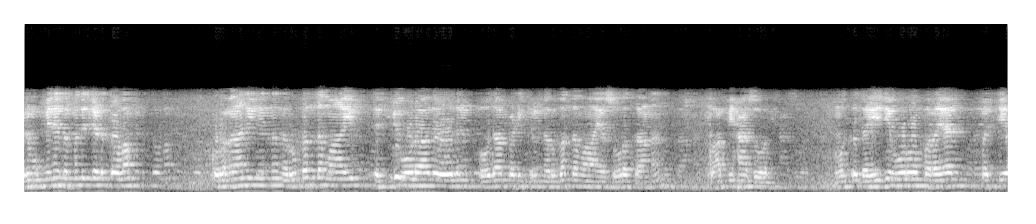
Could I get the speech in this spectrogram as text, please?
ഒരു മുമ്മിനെ സംബന്ധിച്ചിടത്തോളം ഖുർആാനിൽ നിന്ന് നിർബന്ധമായും തെറ്റുകൂടാതെ ഓതൽ ഓതാൻ പഠിക്കൽ നിർബന്ധമായ സൂറത്താണ് ഫാത്തിഹ സൂറത്ത്. നമുക്ക് ധൈര്യപൂർവം പറയാൻ പറ്റിയ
